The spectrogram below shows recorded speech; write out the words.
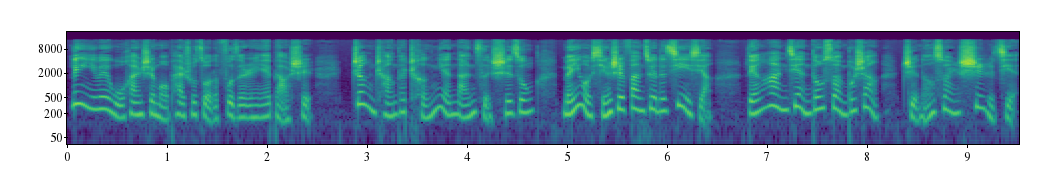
另一位武汉市某派出所的负责人也表示，正常的成年男子失踪没有刑事犯罪的迹象，连案件都算不上，只能算事件。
